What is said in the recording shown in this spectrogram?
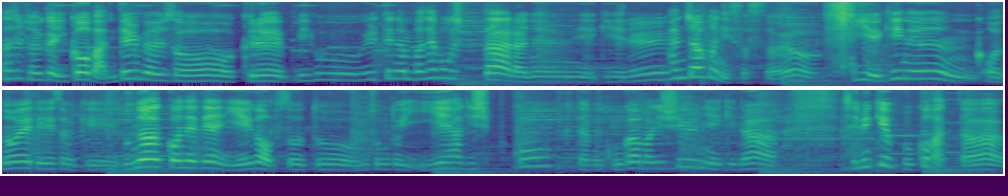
사실 저희가 이거 만들면서 그래 미국 1등 한번 해보고 싶다라는 얘기를 한 적은 있었어요. 이 얘기는 언어에 대해서 이렇게 문화권에 대한 이해가 없어도 어느 정도 이해하기 쉽고 그다음에 공감하기 쉬운 얘기라 재밌게 볼 것 같다.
